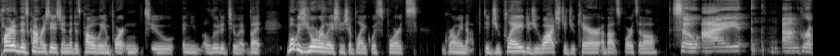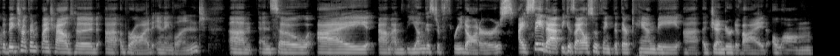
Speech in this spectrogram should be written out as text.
part of this conversation that is probably important to, and you alluded to it, but what was your relationship like with sports growing up? Did you play? Did you watch? Did you care about sports at all? So I um, grew up a big chunk of my childhood uh, abroad in England. Um, and so I, um, I'm the youngest of three daughters. I say that because I also think that there can be uh, a gender divide along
